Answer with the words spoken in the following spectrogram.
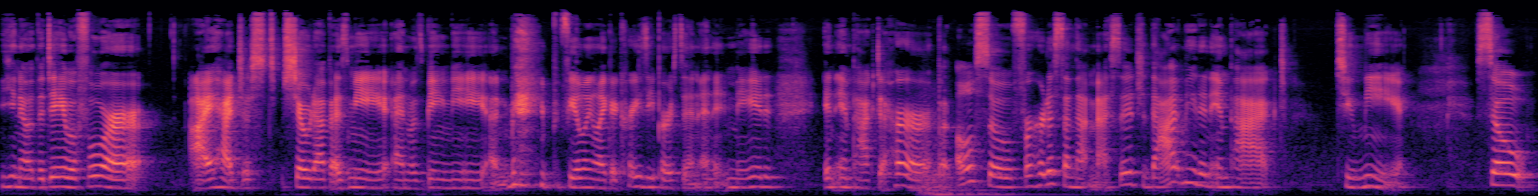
you know, the day before, I had just showed up as me and was being me and feeling like a crazy person, and it made an impact to her. But also for her to send that message, that made an impact to me. So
